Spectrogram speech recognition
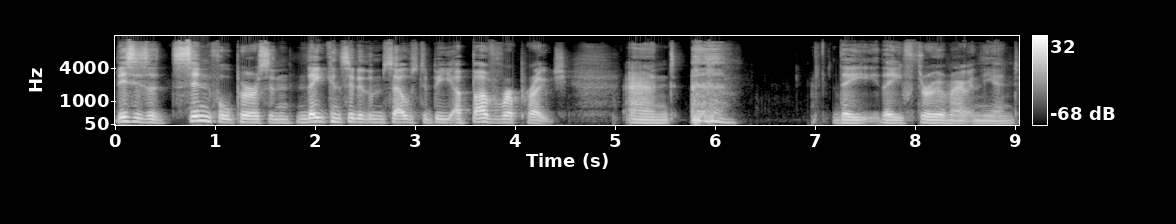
This is a sinful person, they consider themselves to be above reproach. And they they threw him out in the end.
